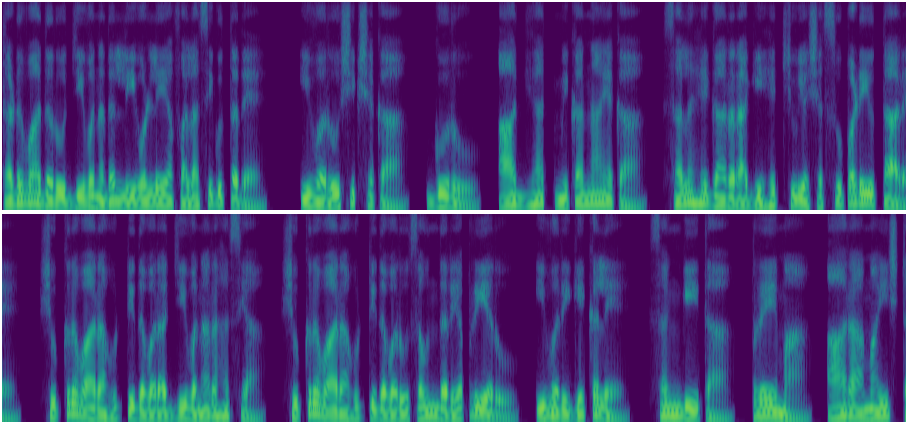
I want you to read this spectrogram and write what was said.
ತಡವಾದರೂ ಜೀವನದಲ್ಲಿ ಒಳ್ಳೆಯ ಫಲ ಸಿಗುತ್ತದೆ. ಇವರು ಶಿಕ್ಷಕ, ಗುರು, ಆಧ್ಯಾತ್ಮಿಕ ನಾಯಕ. ಸಲಹೆಗಾರರಾಗಿ ಹೆಚ್ಚು ಯಶಸ್ಸು ಪಡೆಯುತ್ತಾರೆ. ಶುಕ್ರವಾರ ಹುಟ್ಟಿದವರ ಜೀವನ ರಹಸ್ಯ. ಶುಕ್ರವಾರ ಹುಟ್ಟಿದವರು ಸೌಂದರ್ಯ ಪ್ರಿಯರು. ಇವರಿಗೆ ಕಲೆ, ಸಂಗೀತ, ಪ್ರೇಮ, ಆರಾಮ ಇಷ್ಟ.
